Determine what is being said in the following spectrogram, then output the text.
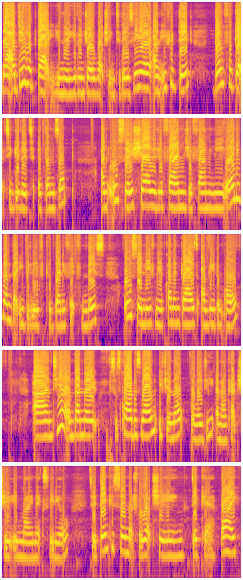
Now i do hope that you know you've enjoyed watching today's video. And if you did don't forget to give it a thumbs up. And also share with your friends your family or anyone that you believe could benefit from this. Also leave me a comment guys. I read them all and yeah on that note subscribe as well if you're not already and i'll catch you in my next video. So thank you so much for watching. Take care. Bye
